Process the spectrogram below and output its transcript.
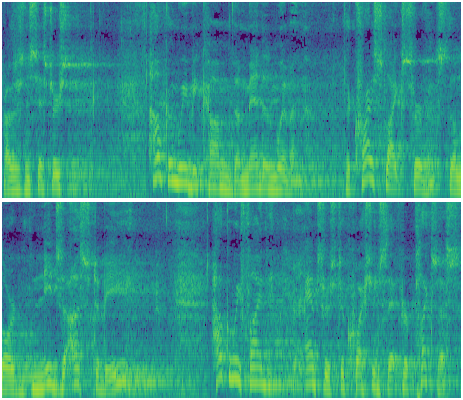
Brothers and sisters, how can we become the men and women, the Christ like servants the Lord needs us to be? How can we find answers to questions that perplex us?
